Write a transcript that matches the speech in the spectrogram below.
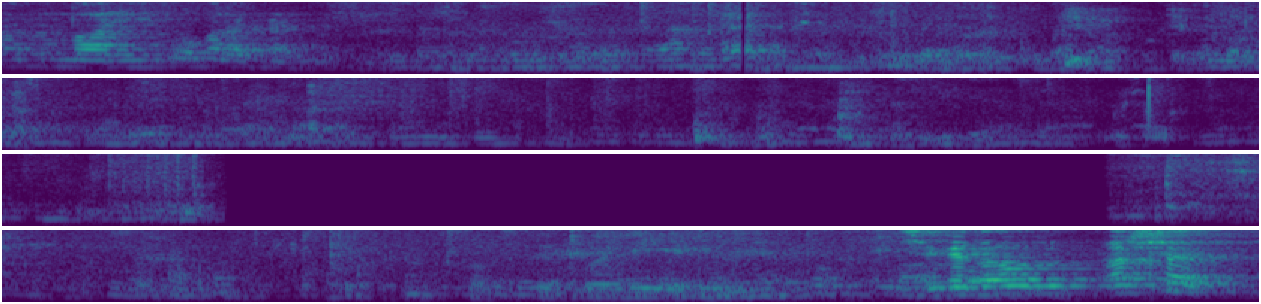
ورحمة الله وبركاته شيخ داود أرشد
